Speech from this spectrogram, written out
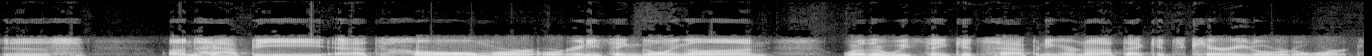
is unhappy at home or or anything going on, whether we think it's happening or not, that gets carried over to work.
